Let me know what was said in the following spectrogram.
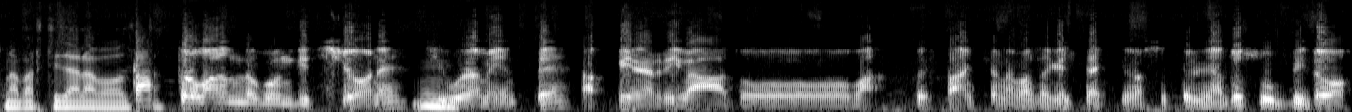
una partita alla volta. Sta trovando condizione mm. sicuramente. Appena arrivato ma questa è anche una cosa che il tecnico ha sottolineato subito.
